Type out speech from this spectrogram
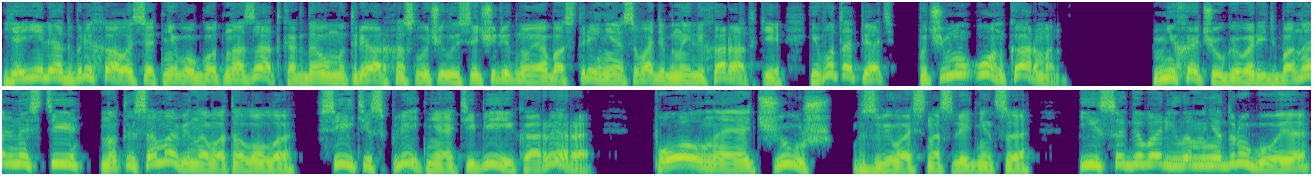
Я еле отбрехалась от него год назад, когда у матриарха случилось очередное обострение свадебной лихорадки. И вот опять, почему он, Кармен? Не хочу говорить банальности, но ты сама виновата, Лола. Все эти сплетни о тебе и Каррера. Полная чушь, взвелась наследница. Иса говорила мне другое.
